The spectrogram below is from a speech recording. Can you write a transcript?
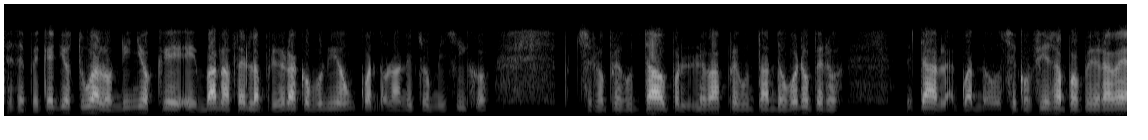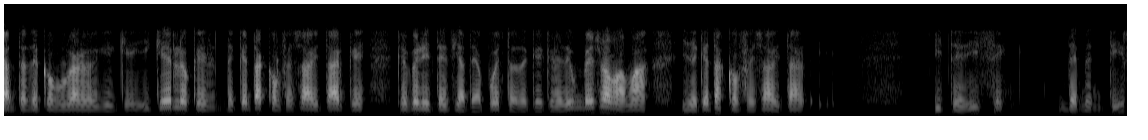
Desde pequeños tú a los niños que eh, van a hacer la primera comunión, cuando lo han hecho mis hijos, se lo he preguntado, le vas preguntando, bueno, pero tal, cuando se confiesa por primera vez antes de comulgar, ¿y qué, y qué es lo que, de qué te has confesado y tal? ¿Qué, qué penitencia te ha puesto? ¿De que, que le dé un beso a mamá? ¿Y de qué te has confesado y tal? Y te dicen de mentir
